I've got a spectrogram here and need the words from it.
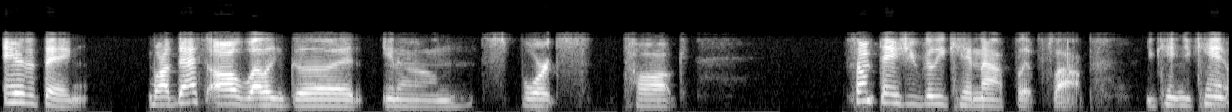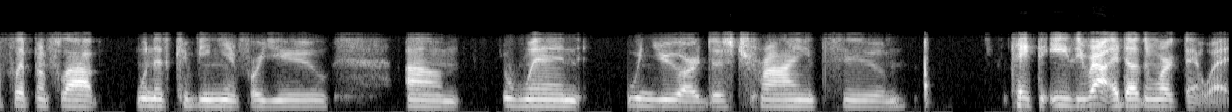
Here's the thing, while that's all well and good, you know, sports talk, some things you really cannot flip flop. You can't you can't flip and flop when it's convenient for you. Um, when when you are just trying to take the easy route. It doesn't work that way.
